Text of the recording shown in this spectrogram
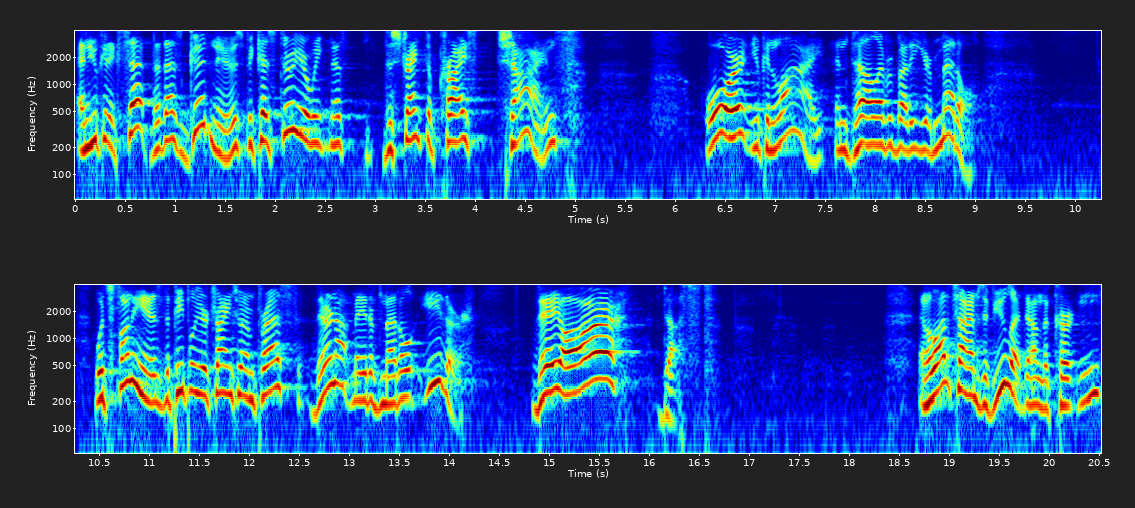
And you can accept that that's good news because through your weakness, the strength of Christ shines. Or you can lie and tell everybody you're metal. What's funny is the people you're trying to impress, they're not made of metal either. They are dust. And a lot of times, if you let down the curtain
